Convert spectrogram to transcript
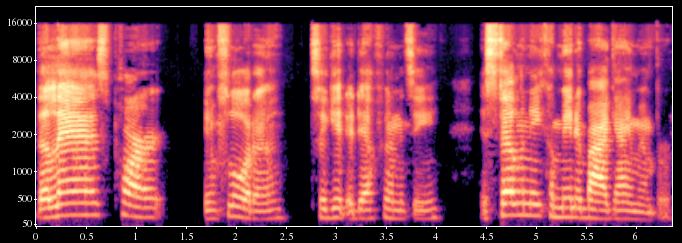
The last part in Florida to get the death penalty is felony committed by a gang member.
